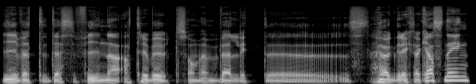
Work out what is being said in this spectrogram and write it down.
givet dess fina attribut som en väldigt eh, hög direktavkastning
